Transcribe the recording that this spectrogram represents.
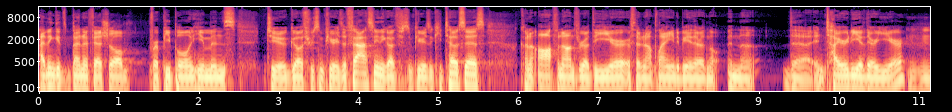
I think it's beneficial for people and humans to go through some periods of fasting. They go through some periods of ketosis, kind of off and on throughout the year if they're not planning to be there in the in the the entirety of their year. Mm-hmm.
